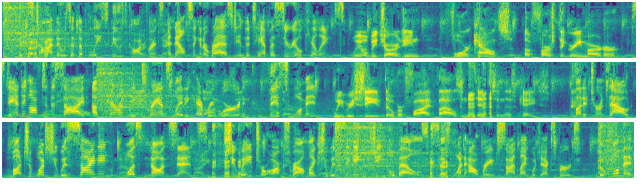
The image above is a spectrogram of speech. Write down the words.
This time it was at the police news conference announcing an arrest in the Tampa serial killings. We will be charging four counts of first degree murder. Standing off to the side, apparently translating every word, this woman. We received over 5,000 tips in this case. But it turns out much of what she was signing was nonsense. She waved her arms around like she was singing jingle bells, says one outraged sign language expert. The woman,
